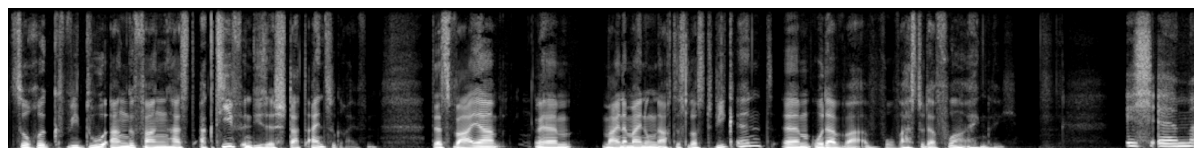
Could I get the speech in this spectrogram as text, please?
zurück, wie du angefangen hast, aktiv in diese Stadt einzugreifen. Das war ja ähm, meiner Meinung nach das Lost Weekend ähm, oder war, wo warst du davor eigentlich? Ich ähm,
